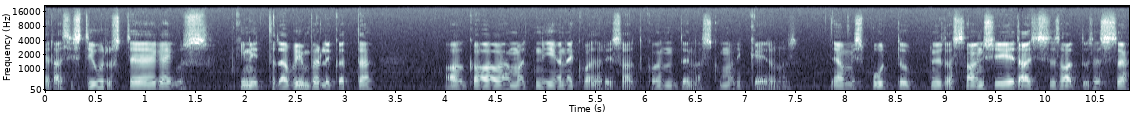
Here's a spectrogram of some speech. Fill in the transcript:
edasiste juuruste käigus kinnitada või ümber lükata aga vähemalt nii on Ecuadori saatkond ennast kommunikeerunud. ja mis puutub nüüd Assange'i edasisse saatusesse,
